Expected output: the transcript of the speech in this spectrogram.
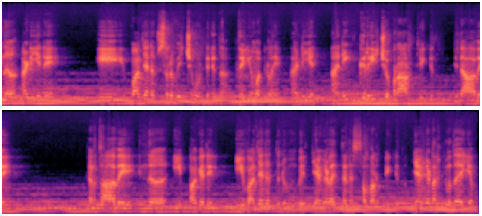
ഇന്ന് അടിയനെ ഈ വചനം ശ്രവിച്ചുകൊണ്ടിരുന്ന ദൈവമക്കളെ അടിയൻ അനുഗ്രഹിച്ചു പ്രാർത്ഥിക്കുന്നു. പിതാവേ കർത്താവെ ഇന്ന് ഈ പകലിൽ ഈ വചനത്തിന് മുമ്പിൽ ഞങ്ങളെ തന്നെ സമർപ്പിക്കുന്നു. ഞങ്ങളുടെ ഹൃദയം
